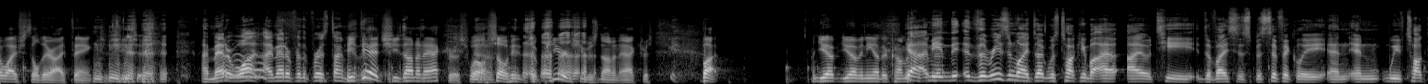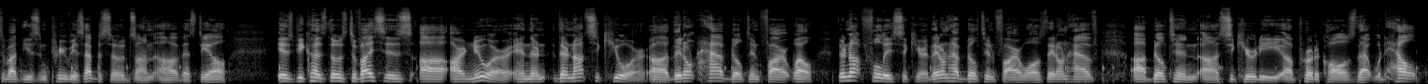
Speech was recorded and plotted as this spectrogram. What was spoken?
wife's still there, I think. I met her once. I met her for the first time. He did. She's not an actress. Well, so it appeared she was not an actress. But do you have, do you have any other comments? Yeah, I mean, the, the, reason why Doug was talking about IoT devices specifically, and, and we've talked about these in previous episodes on uh, of SDL, is because those devices uh, are newer and they're they're not secure. Uh, they don't have built-in fire. Well, they're not fully secure. They don't have built-in firewalls. They don't have uh, built-in uh, security uh, protocols that would help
